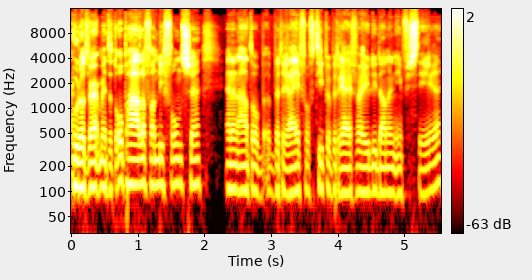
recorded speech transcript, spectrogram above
hoe dat werkt met het ophalen van die fondsen. En een aantal bedrijven of type bedrijven waar jullie dan in investeren.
